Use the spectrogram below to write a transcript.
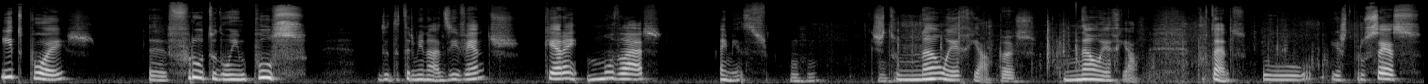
e depois, uh, fruto do impulso de determinados eventos, querem mudar em meses. Uhum. Isto uhum. não é real. Pois. Não é real. Portanto, o, este processo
